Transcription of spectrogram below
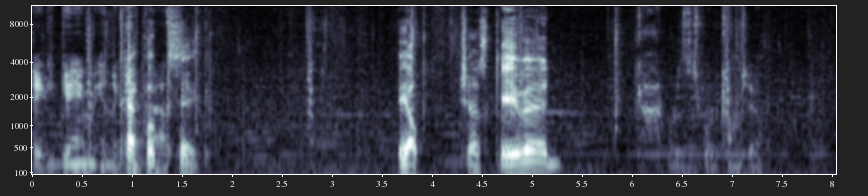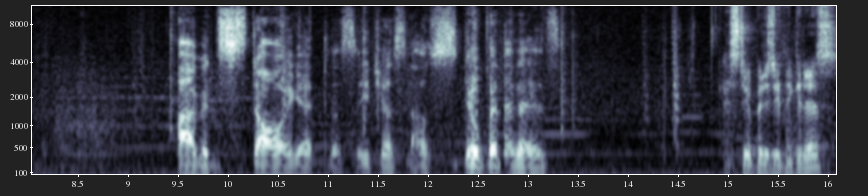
Pig game in the Game Peppa Pass? Pig. Yep, just came in. God, what does this word come to? I'm installing it to see just how stupid it is. As stupid as you think it is?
